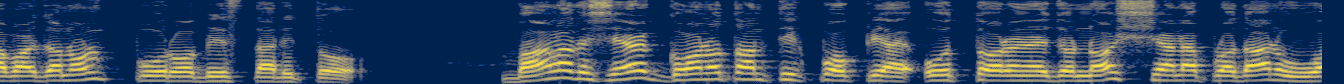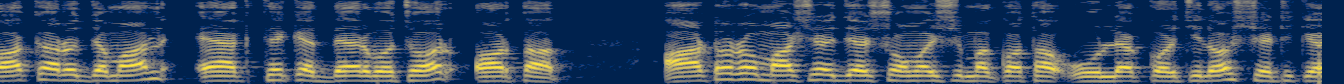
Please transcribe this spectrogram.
এবার জানুন পুরো বিস্তারিত। বাংলাদেশের গণতান্ত্রিক প্রক্রিয়ায় উত্তরণের জন্য সেনাপ্রধান ওয়াকারুজ্জামান এক থেকে দেড় বছর, অর্থাৎ আঠারো মাসের যে সময়সীমার কথা উল্লেখ করেছিল, সেটিকে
